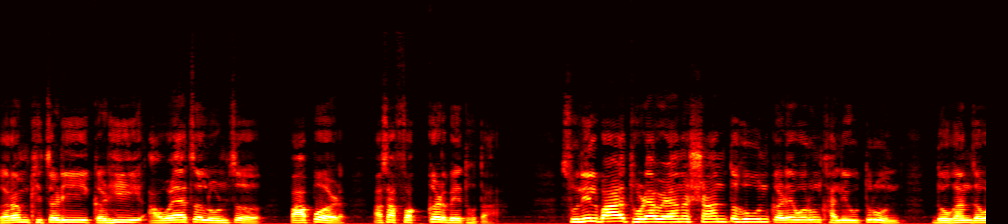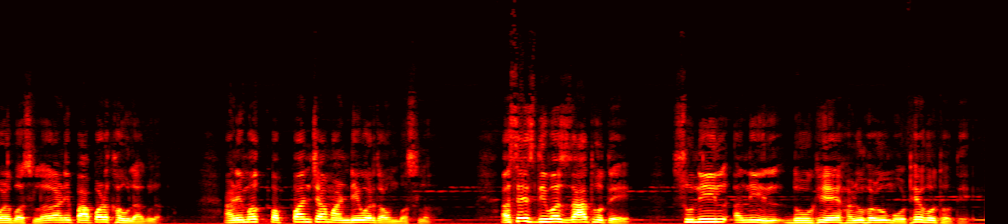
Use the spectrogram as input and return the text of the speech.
गरम खिचडी कढी आवळ्याचं लोणचं पापड असा फक्कड बेत होता. सुनील बाळ थोड्या वेळानं शांत होऊन कडेवरून खाली उतरून दोघांजवळ बसलं आणि पापड खाऊ लागलं. आणि मग पप्पांच्या मांडीवर जाऊन बसलं. असेच दिवस जात होते. सुनील अनिल दोघे हळूहळू मोठे होत होते.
